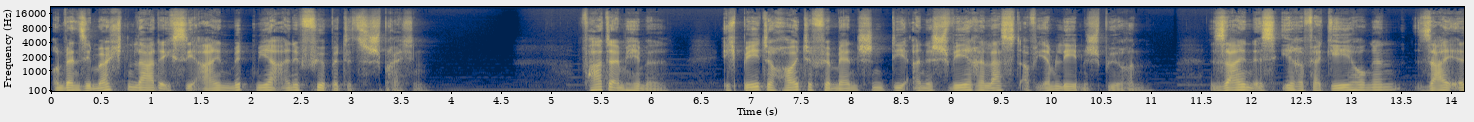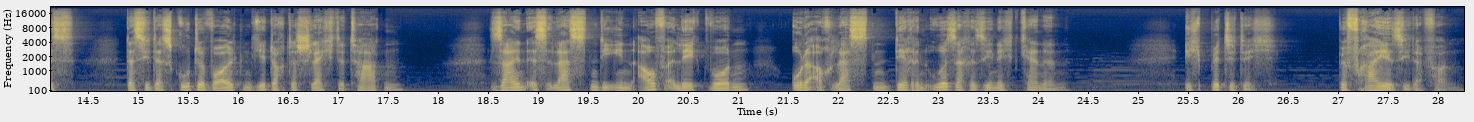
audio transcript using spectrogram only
und wenn Sie möchten, lade ich Sie ein, mit mir eine Fürbitte zu sprechen. Vater im Himmel, ich bete heute für Menschen, die eine schwere Last auf ihrem Leben spüren. Seien es ihre Vergehungen, sei es, dass sie das Gute wollten, jedoch das Schlechte taten, seien es Lasten, die ihnen auferlegt wurden, oder auch Lasten, deren Ursache sie nicht kennen. Ich bitte dich, befreie sie davon.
